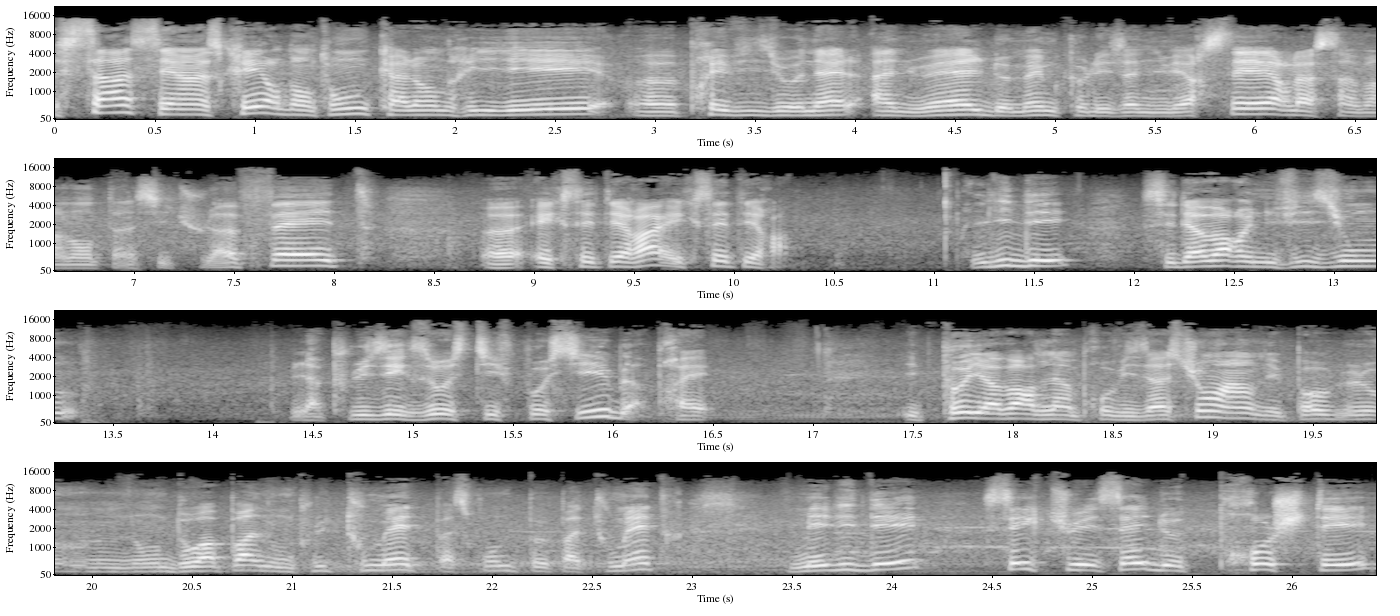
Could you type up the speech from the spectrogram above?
Ça, c'est inscrire dans ton calendrier euh, prévisionnel annuel, de même que les anniversaires, la Saint-Valentin si tu l'as faite, etc., euh, etc. L'idée, c'est d'avoir une vision la plus exhaustive possible. Après, il peut y avoir de l'improvisation, hein. on ne doit pas non plus tout mettre parce qu'on ne peut pas tout mettre. Mais l'idée, c'est que tu essayes de te projeter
